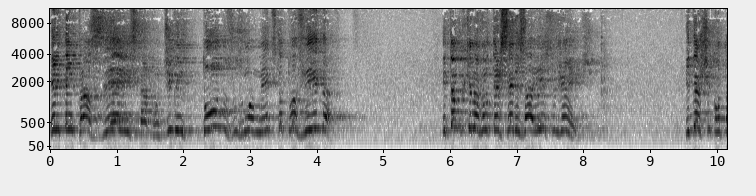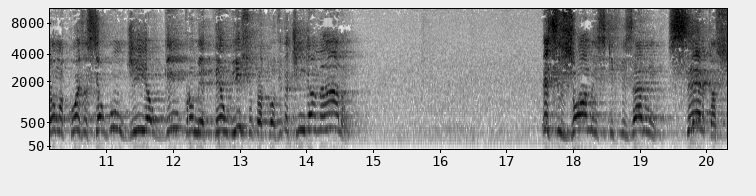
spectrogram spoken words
Ele tem prazer em estar contigo em todos os momentos da tua vida. Então por que nós vamos terceirizar isso, gente? E deixa eu te contar uma coisa: se algum dia alguém prometeu isso para a tua vida, te enganaram. Esses homens que fizeram cercas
